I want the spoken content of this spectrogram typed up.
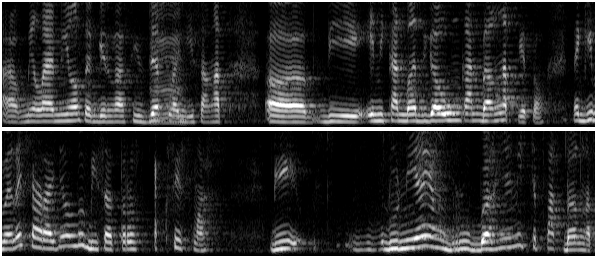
uh, millennials dan generasi Z Hmm. lagi sangat uh, diinikan banget, digaungkan banget gitu. Nah, gimana caranya lo bisa terus eksis, Mas? Di dunia yang berubahnya nih cepat banget.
